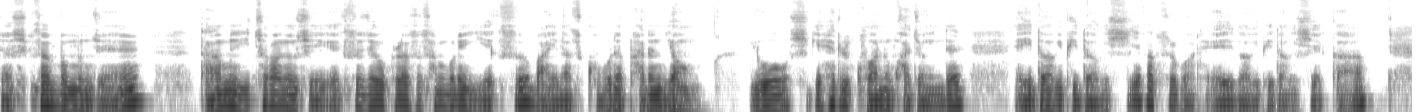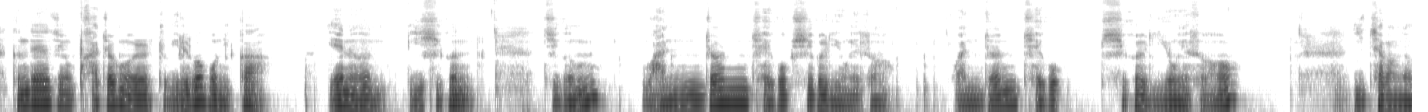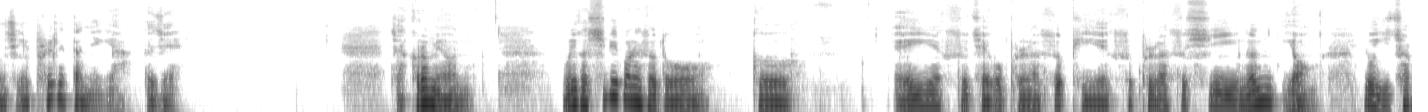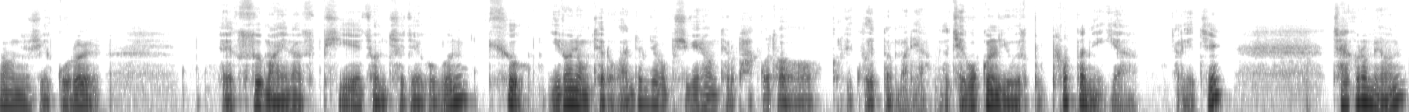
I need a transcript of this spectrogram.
자, 13번 문제. 다음은 2차 방정식 x제곱 플러스 3분의 2x 마이너스 9분의 8은 0. 요 식의 해를 구하는 과정인데 a 더하기 b 더하기 c의 값을 구하래. a 더하기 b 더하기 c의 값. 근데 지금 과정을 쭉 읽어보니까 얘는 이 식은 지금 완전 제곱식을 이용해서 완전 제곱식을 이용해서 2차 방정식을 풀겠다는 얘기야. 그지? 자, 그러면 우리가 12번에서도 그 ax 제곱 플러스 bx 플러스 c는 0. 요 2차 방정식의 꼴을 x 마이너스 p의 전체 제곱은 q 이런 형태로 완전 제곱식의 형태로 바꿔서 그렇게 구했단 말이야. 그래서 제곱근을 이용해서 풀었다는 얘기야. 알겠지? 자 그러면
